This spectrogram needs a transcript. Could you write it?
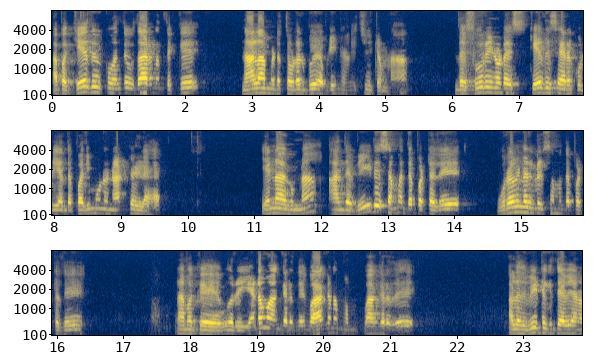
அப்ப கேதுவுக்கு வந்து உதாரணத்துக்கு நாலாம் இட தொடர்பு அப்படின்னு வச்சுக்கிட்டோம்னா இந்த சூரியனோட கேது சேரக்கூடிய அந்த பதிமூணு நாட்களில் என்ன ஆகும்னா அந்த வீடு சம்பந்தப்பட்டது உறவினர்கள் சம்பந்தப்பட்டது நமக்கு ஒரு இடம் வாங்கிறது வாகனம் வாங்கிறது அல்லது வீட்டுக்கு தேவையான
